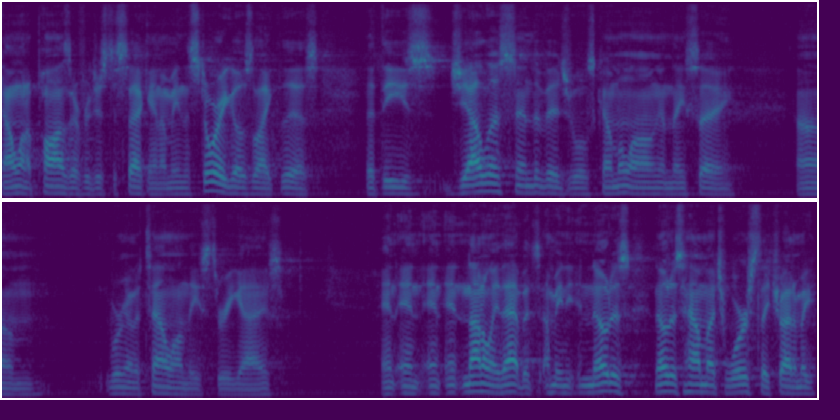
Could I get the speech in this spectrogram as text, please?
Now, I want to pause there for just a second. I mean, the story goes like this that these jealous individuals come along and they say, um, We're going to tell on these three guys. And, and, and, and not only that, but I mean, notice, notice how much worse they try to make.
